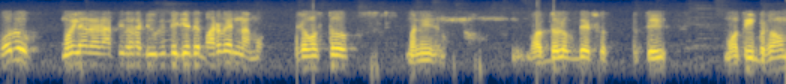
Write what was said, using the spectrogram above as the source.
বলুক, মহিলারা রাত্রিবেলা ডিউটিতে যেতে পারবেন না। সমস্ত মানে ভদ্রলোকদের সত্যি মতিভ্রম,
